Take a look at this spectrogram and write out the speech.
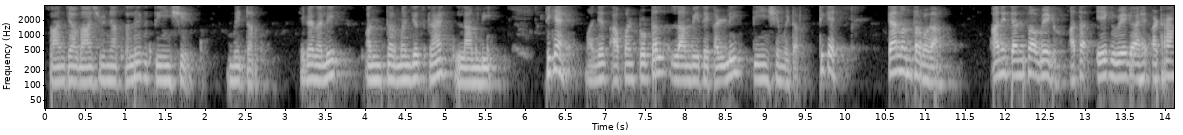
सहा चार दहा शून्य चालले तीनशे मीटर. हे काय झाली? अंतर म्हणजेच काय? लांबी. ठीक आहे? म्हणजेच आपण टोटल लांबी इथे काढली तीनशे मीटर. ठीक आहे? त्यानंतर बघा आणि त्यांचा वेग आता एक वेग आहे अठरा.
